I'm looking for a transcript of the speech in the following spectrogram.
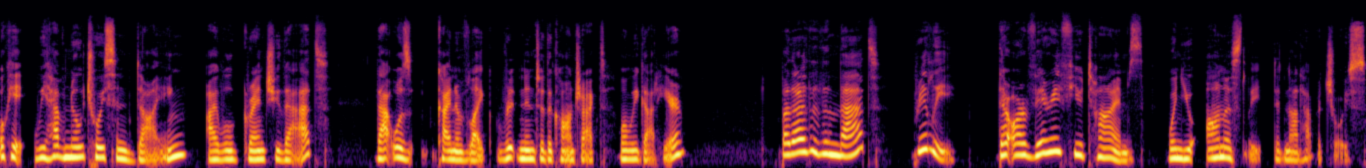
Okay, we have no choice in dying. I will grant you that. That was kind of like written into the contract when we got here. But other than that, really, there are very few times when you honestly did not have a choice.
